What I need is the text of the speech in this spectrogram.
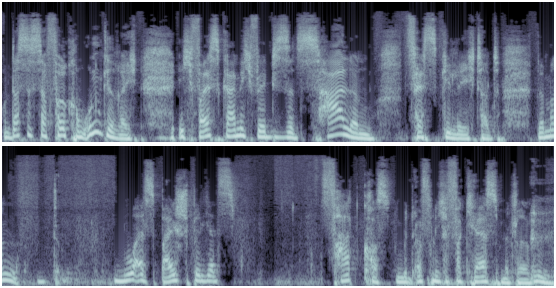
Und das ist ja vollkommen ungerecht. Ich weiß gar nicht, wer diese Zahlen festgelegt hat. Wenn man nur als Beispiel jetzt Fahrtkosten mit öffentlichen Verkehrsmitteln.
